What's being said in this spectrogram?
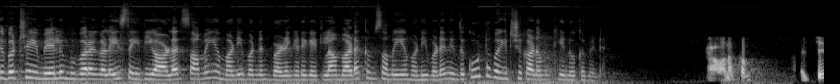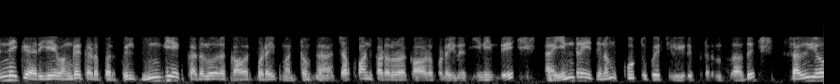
இது பற்றிய மேலும் விவரங்களை செய்தியாளர் சமய மணிவண்ணன் வழங்கிட கேட்கலாம். வணக்கம் சமய மணிவண்ணன் இந்த கூட்டு பயிற்சிக்கான முக்கிய நோக்கம் என்ன? வணக்கம். சென்னைக்கு அருகே வங்கக்கடற்பரப்பில் இந்திய கடலோர காவற்படை மற்றும் ஜப்பான் கடலோர காவற்படையினர் இணைந்து அஹ், இன்றைய தினம் கூட்டு பயிற்சியில் ஈடுபட்டிருந்தது. அதாவது சகியோ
